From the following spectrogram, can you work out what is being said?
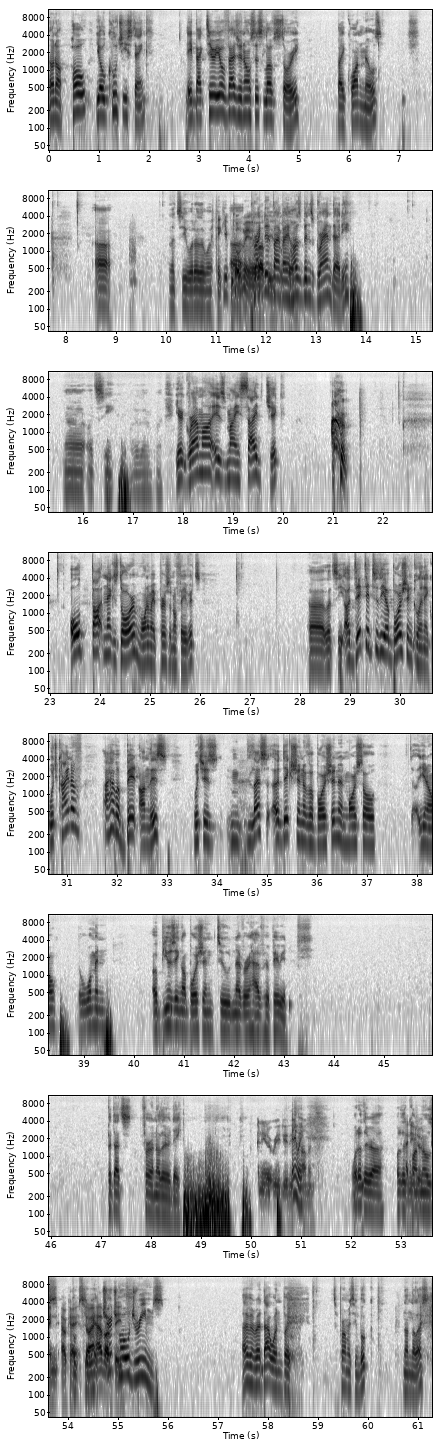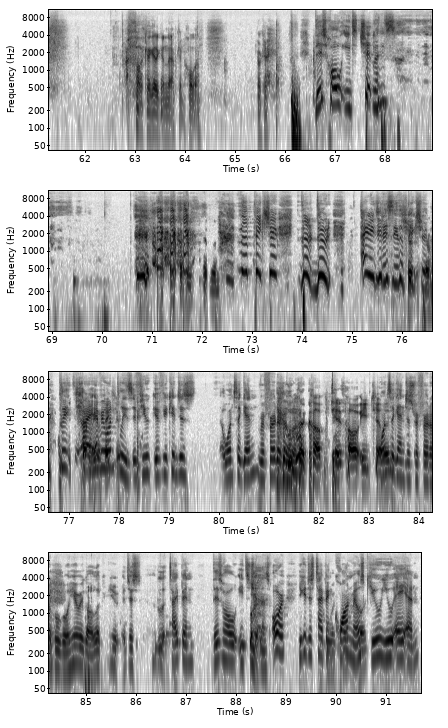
Oh no. Ho yo coochie stank. A bacterial vaginosis love story by Quan Millz. Uh, let's see what other one. I think you've told Uh, me pregnant by my husband's granddaddy. Uh, let's see. What are the- Your grandma is my side chick. Old Thought Next Door, one of my personal favorites. Uh, let's see. Addicted to the abortion clinic, which kind of I have a bit on this, which is less addiction of abortion and more so, uh, you know, the woman abusing abortion to never have her period. But that's for another day. I need to read you these Anyway, comments. What other uh what other Quan to. I- okay, books so I have Church updates. Hole Dreams. I haven't read that one, but it's a promising book, nonetheless. Fuck, I gotta get a napkin. Hold on. Okay. This hoe eats chitlins. the picture, the, dude. I need you to see the Show- picture, show- please. show All right, everyone, please. If you if you can just once again refer to Google. Look up this whole eat chillin'. Once again, just refer to Google. Here we go. Look here. Just l- type in this whole eats chitlins, or you can just type in Quan Millz? Q U A N,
